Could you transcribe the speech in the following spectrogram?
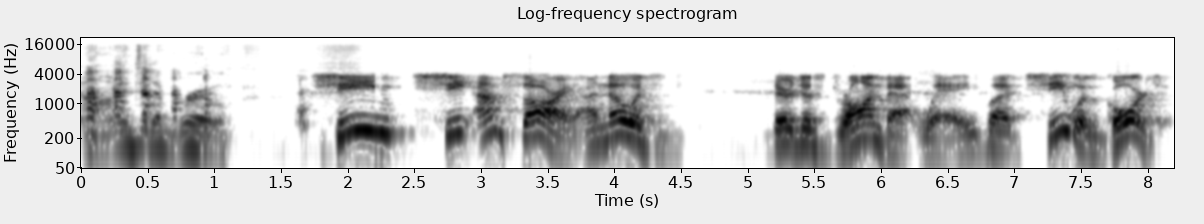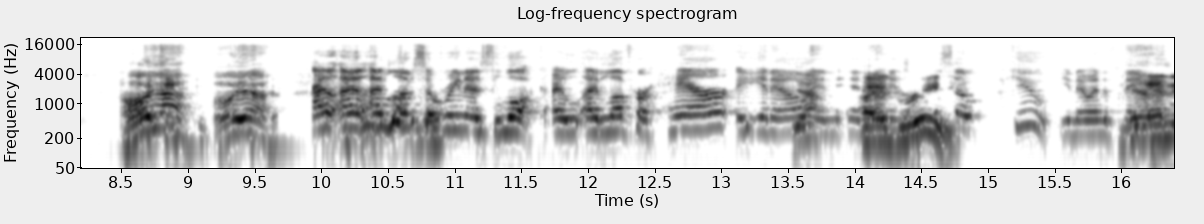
um, into the brew. She she I'm sorry. I know it's they're just drawn that way, but she was gorgeous. Oh yeah, oh yeah. I, I, I love Sabrina's look. I, I love her hair, you know, Yeah, and, and, I and agree. It's so cute, you know, and the face. And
